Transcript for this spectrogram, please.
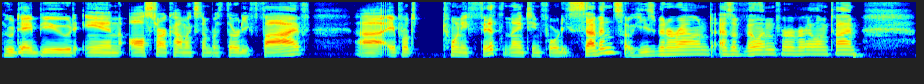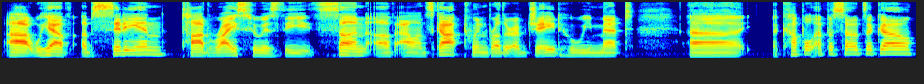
who debuted in All Star Comics number 35, uh, April 25th, 1947. So he's been around as a villain for a very long time. Uh, we have Obsidian, Todd Rice, who is the son of Alan Scott, twin brother of Jade, who we met uh, a couple episodes ago,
